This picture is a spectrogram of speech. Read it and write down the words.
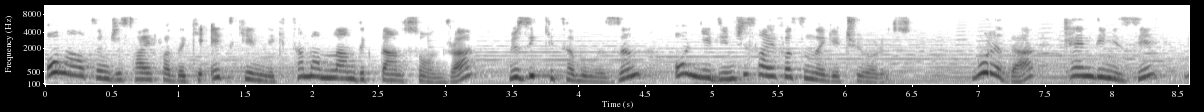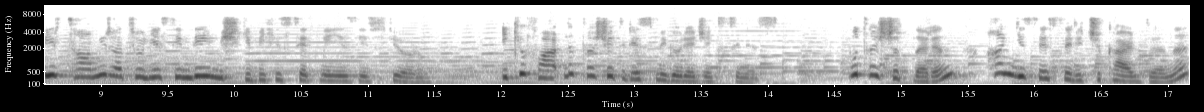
16. sayfadaki etkinlik tamamlandıktan sonra müzik kitabımızın 17. sayfasına geçiyoruz. Burada kendinizi bir tamir atölyesindeymiş gibi hissetmenizi istiyorum. İki farklı taşıt resmi göreceksiniz. Bu taşıtların hangi sesleri çıkardığını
